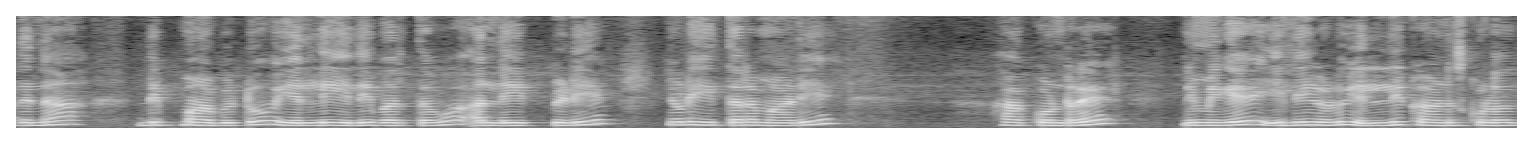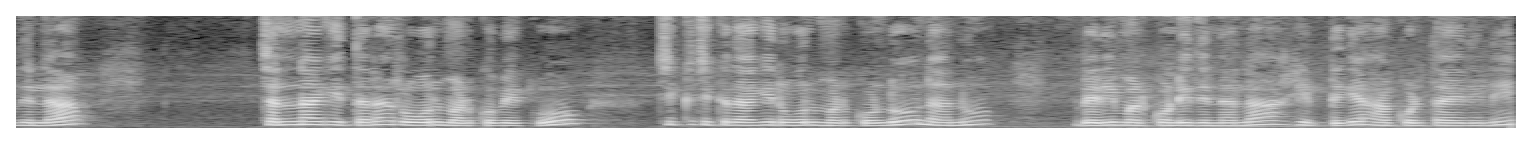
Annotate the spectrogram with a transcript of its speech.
ಅದನ್ನು ಡಿಪ್ ಮಾಡಿಬಿಟ್ಟು ಎಲ್ಲಿ ಇಲಿ ಬರ್ತಾವೋ ಅಲ್ಲಿ ಇಟ್ಬಿಡಿ. ನೋಡಿ, ಈ ಥರ ಮಾಡಿ ಹಾಕ್ಕೊಂಡ್ರೆ ನಿಮಗೆ ಇಲಿಗಳು ಎಲ್ಲಿ ಕಾಣಿಸ್ಕೊಳ್ಳೋದಿಲ್ಲ. ಚೆನ್ನಾಗಿ ಈ ಥರ ರೋಲ್ ಮಾಡ್ಕೋಬೇಕು. ಚಿಕ್ಕ ಚಿಕ್ಕದಾಗಿ ರೋಲ್ ಮಾಡಿಕೊಂಡು ನಾನು ರೆಡಿ ಮಾಡ್ಕೊಂಡಿದ್ದೀನಲ್ಲ, ಹಿಟ್ಟಿಗೆ ಹಾಕ್ಕೊಳ್ತಾ ಇದ್ದೀನಿ.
